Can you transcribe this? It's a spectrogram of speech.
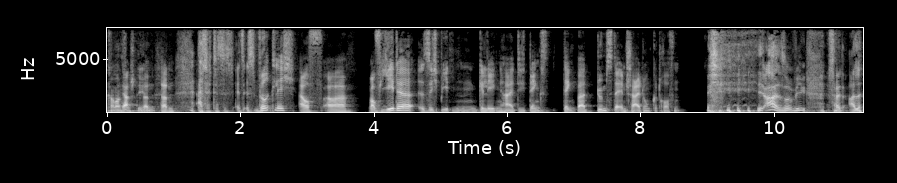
Kann man ja, verstehen. Dann, dann, also das ist, es ist wirklich auf, äh, auf jede sich bietenden Gelegenheit die denkst, denkbar dümmste Entscheidung getroffen. ja, also wie, ist halt alle,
